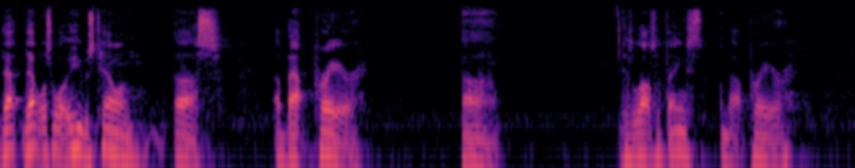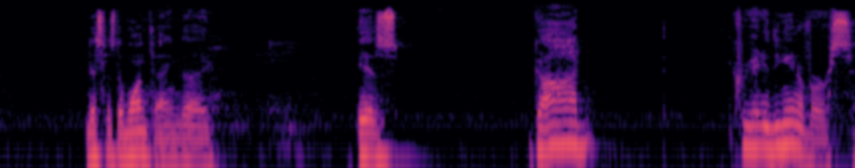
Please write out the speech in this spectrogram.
That, that was what he was telling us about prayer. Uh, there's lots of things about prayer. This is the one thing, though, is God created the universe.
